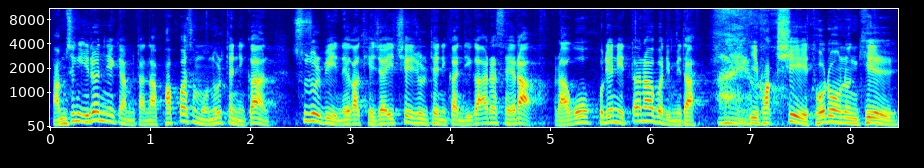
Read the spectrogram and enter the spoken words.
남성이 이런 얘기합니다. 나 바빠서 못 올 테니까 수술비 내가 계좌 이체해 줄 테니까 네가 알아서 해라라고 호련히 떠나버립니다. 이 박 씨 돌아오는 길,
